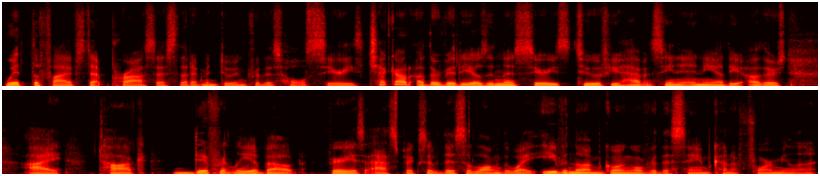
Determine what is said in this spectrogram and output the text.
with the five-step process that I've been doing for this whole series. Check out other videos in this series too. If you haven't seen any of the others, I talk differently about various aspects of this along the way, even though I'm going over the same kind of formula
